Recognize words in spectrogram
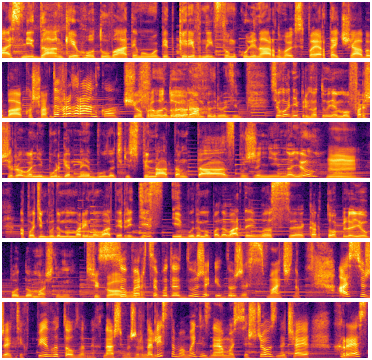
А сніданки готуватимемо під керівництвом кулінарного експерта Чаби Бакоша. Доброго ранку! Що приготуємо? Доброго ранку, друзі. Сьогодні приготуємо фаршировані бургерні булочки з шпінатом та з буженіною, М, а потім будемо маринувати редіс і будемо подавати його з картоплею по-домашньому. цікаво. Супер, це буде дуже і дуже смачно. А з сюжетів, підготовлених нашими журналістами, ми дізнаємося, що означає хрест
